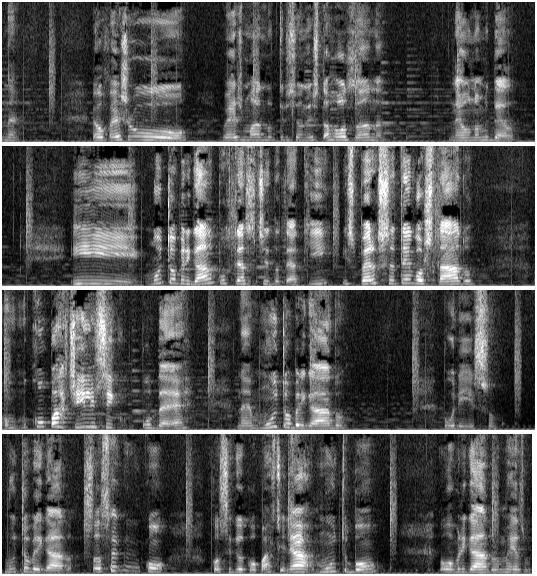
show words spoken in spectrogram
né? Eu vejo, vejo uma nutricionista Rosana, né? O nome dela. E muito obrigado por ter assistido até aqui. Espero que você tenha gostado. Compartilhe se puder, né? Muito obrigado por isso. Muito obrigado. Se você conseguiu compartilhar, muito bom. Obrigado mesmo.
